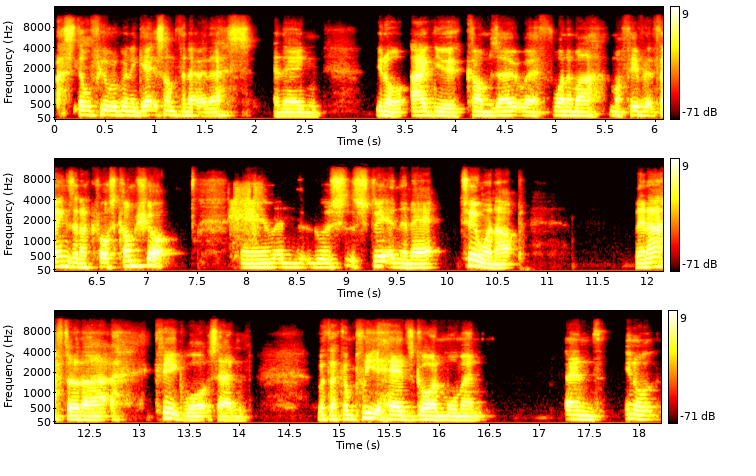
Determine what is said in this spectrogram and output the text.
I still feel we're going to get something out of this. And then, you know, Agnew comes out with one of my my favourite things in a cross come shot um, and goes straight in the net, 2 1 up. Then after that, Craig Watson with a complete heads gone moment. And, you know,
